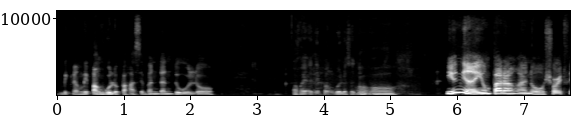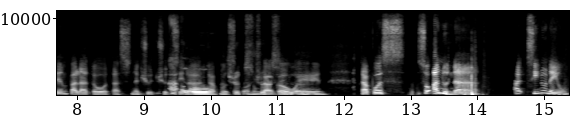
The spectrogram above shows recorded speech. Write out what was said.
Biglang may panggulo pa kasi bandang dulo. Okay, ano yung panggulo sa dulo? Oo. Yun nga, yung parang ano, short film pala to, tapos nag-shoot-shoot Ah, sila, oo. tapos kung anong shoot gagawin. Tapos, so ano na? At sino na yung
